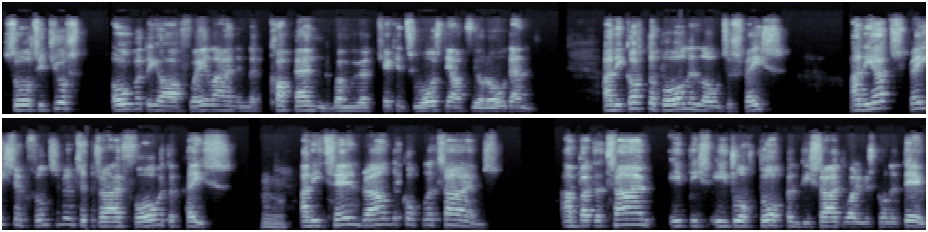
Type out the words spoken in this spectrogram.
sort of just over the halfway line in the Kop end when we were kicking towards the Anfield Road end, and he got the ball in loads of space, and he had space in front of him to drive forward the pace. Mm. And he turned round a couple of times. And by the time he'd, he'd looked up and decided what he was going to do,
